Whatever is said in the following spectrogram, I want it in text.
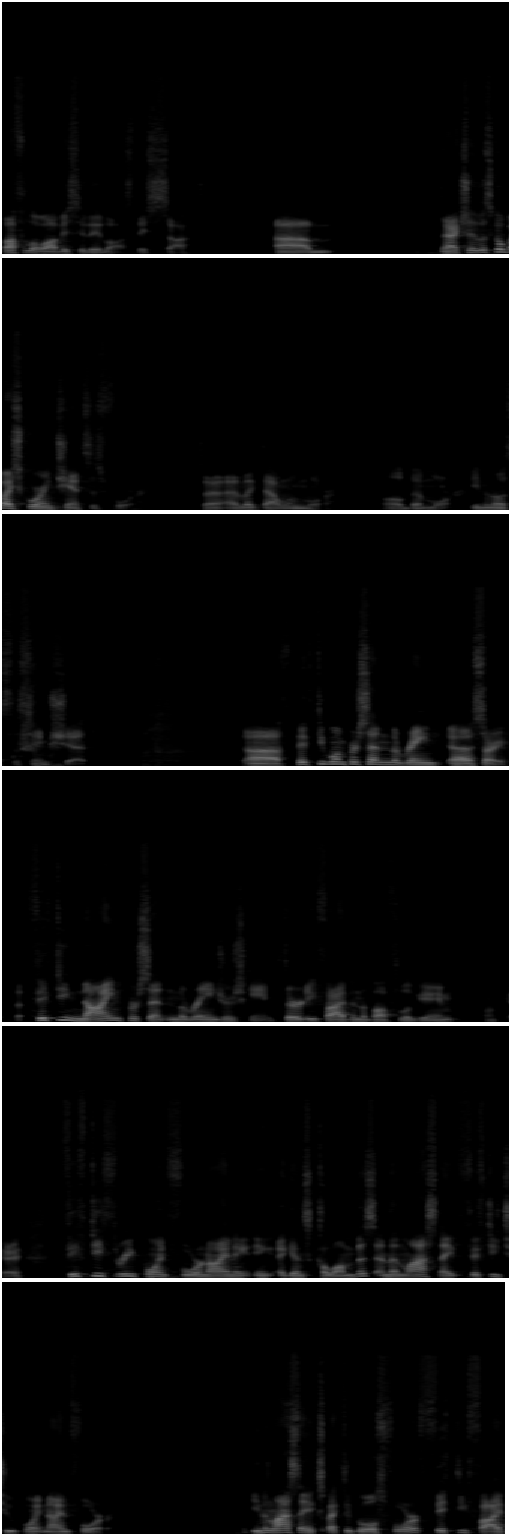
Buffalo, obviously, they lost. They sucked. Um, actually, let's go by scoring chances for. So I, I like that one more, a little bit more, even though it's the same shit. Uh, 51% in the range. Uh, sorry, 59% in the Rangers game, 35 in the Buffalo game. Okay. 53.49 against Columbus. And then last night, 52.94. Even last night, expected goals for 55%.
